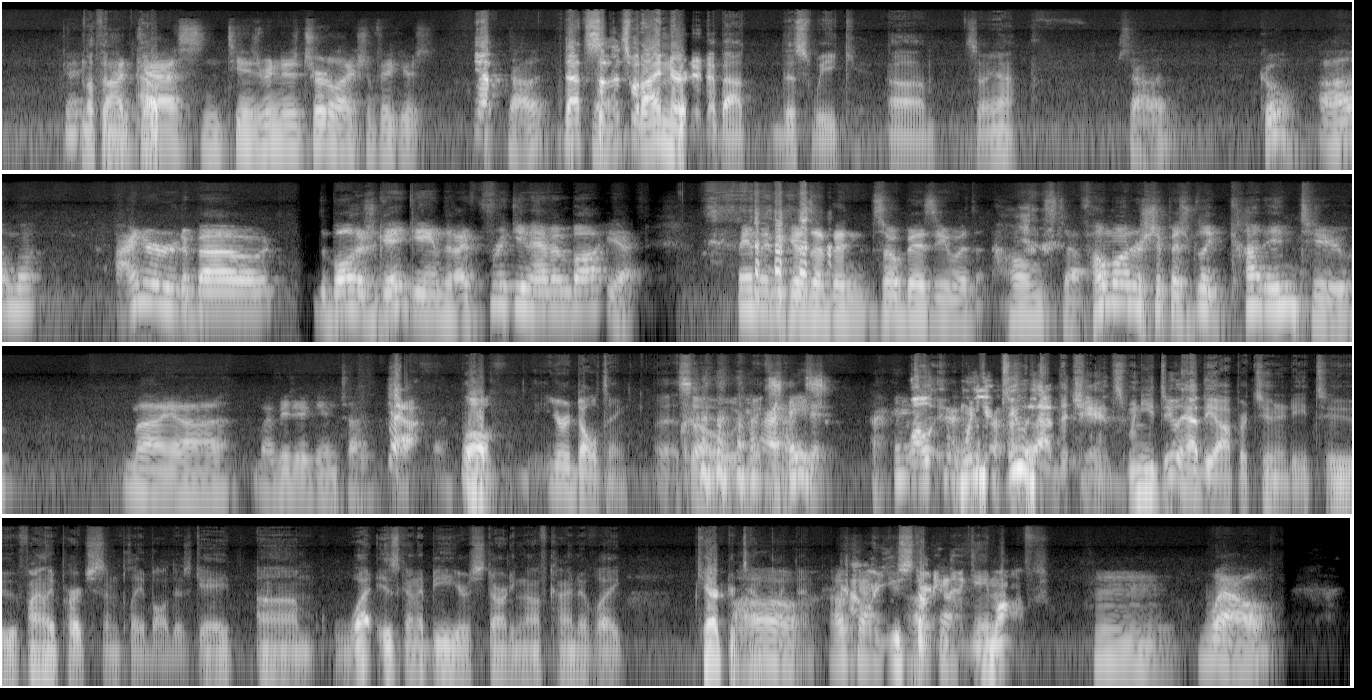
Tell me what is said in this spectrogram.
Okay. Nothing out- Podcasts and Teenage Mutant Ninja Turtle action figures. Yep. Solid. that's that's what I nerded about this week. Um, so yeah, Solid. Cool. Um, I nerded about the Baldur's Gate game that I freaking haven't bought yet. Mainly because I've been so busy with home stuff. Home ownership has really cut into my uh, my video game time. yeah. Well, you're adulting, uh, so it makes I sense. hate it. Well, when you do have the chance, when you do have the opportunity to finally purchase and play Baldur's Gate, um, what is going to be your starting off kind of like character template? Oh, Then? okay, How are you starting okay. that game off? Hmm. Well,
